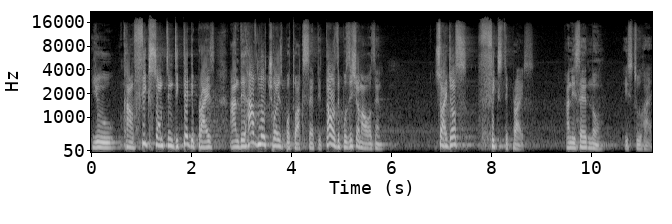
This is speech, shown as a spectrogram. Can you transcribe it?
you can fix something, dictate the price, and they have no choice but to accept it. That was the position I was in. So I just fixed the price. And he said, No, it's too high.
